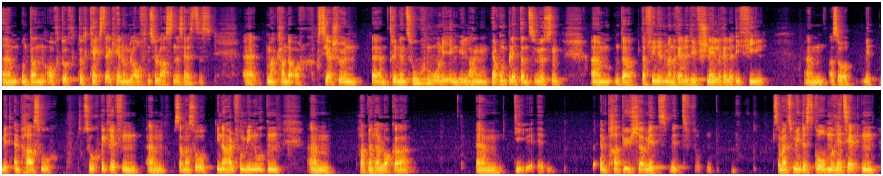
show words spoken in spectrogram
ähm, und dann auch durch, durch Texterkennung laufen zu lassen. Das heißt, das, äh, man kann da auch sehr schön äh, drinnen suchen, ohne irgendwie lang herumblättern zu müssen. Ähm, und da, da findet man relativ schnell relativ viel. Ähm, also mit, mit ein paar Such, Suchbegriffen, ähm, sagen wir so, innerhalb von Minuten ähm, hat man da locker ähm, die, äh, ein paar Bücher mit, mit sag mal, zumindest groben Rezepten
